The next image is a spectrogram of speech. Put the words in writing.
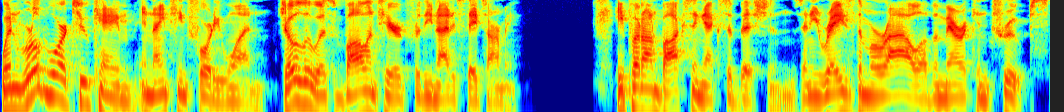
When World War II came in 1941, Joe Louis volunteered for the United States Army. He put on boxing exhibitions and he raised the morale of American troops.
